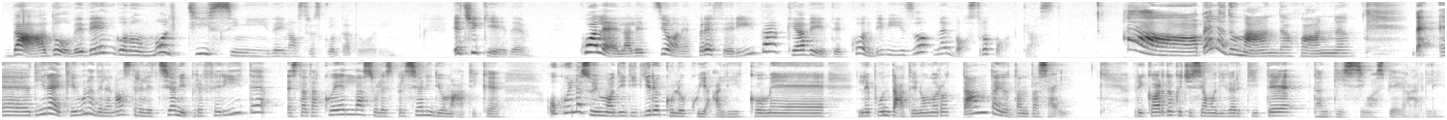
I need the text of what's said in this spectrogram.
da dove vengono moltissimi dei nostri ascoltatori, e ci chiede Qual è la lezione preferita che avete condiviso nel vostro podcast? Ah, bella domanda, Juan. Beh, eh, direi che una delle nostre lezioni preferite è stata quella sulle espressioni idiomatiche o quella sui modi di dire colloquiali, come le puntate numero 80 e 86. Ricordo che ci siamo divertite tantissimo a spiegarli.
